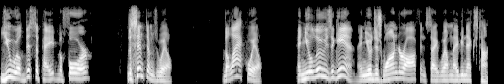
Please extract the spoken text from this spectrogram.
you will dissipate before the symptoms will, the lack will. And you'll lose again. And you'll just wander off and say, well, maybe next time.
